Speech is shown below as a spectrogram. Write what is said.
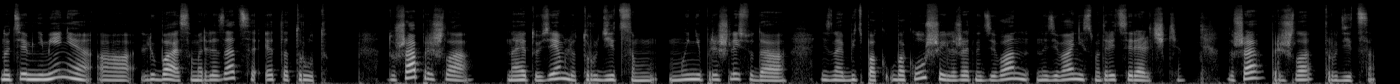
но тем не менее а, любая самореализация — это труд. Душа пришла на эту землю трудиться. Мы не пришли сюда, не знаю, бить баклуши и лежать на, диван, на диване и смотреть сериальчики. Душа пришла трудиться.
